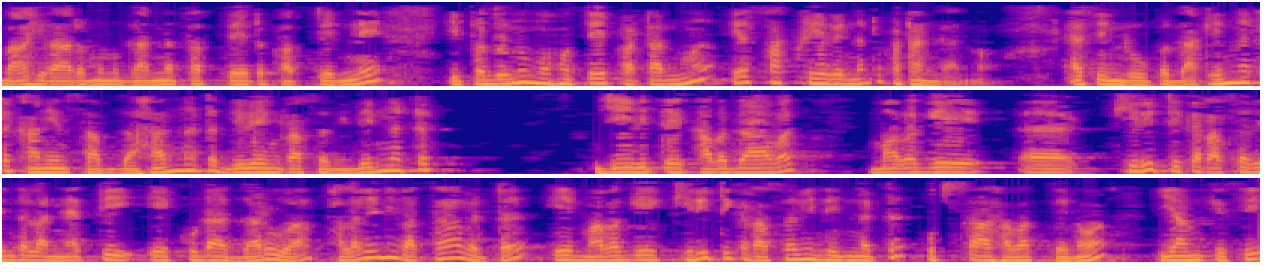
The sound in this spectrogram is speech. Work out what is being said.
බාහිර අරමුණු ගන්න තත්ත්වයටපත් වෙන්නේ ඉපදුණු මොහොතේ පටන්ම එය සක්‍රිය වෙන්නට පටන් ගන්නවා. ඇසින් රූප දකින්නට, කනෙන් ශබ්ද අහන්නට, දිවෙන් රස විඳින්නට ජීවිතේ කවදාවත් මවගේ කිරි ටික රස විඳලා නැති ඒ කුඩා දරුවා පළවෙනි වතාවට ඒ මවගේ කිරි ටික රස විඳින්නට උත්සාහවත් වෙනවා යම්කිසි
